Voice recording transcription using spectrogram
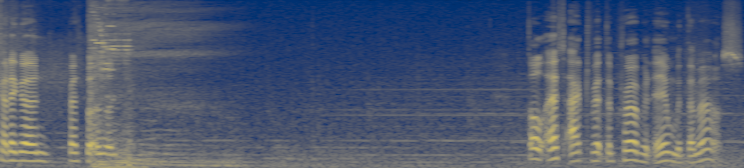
Can I go and press buttons on? Hold F to activate the probe and aim with the mouse.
